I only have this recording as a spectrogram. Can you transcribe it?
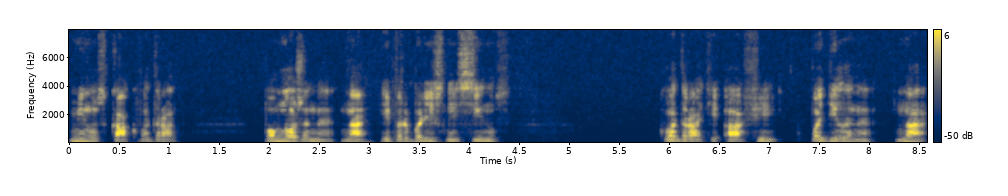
мінус К квадрат помножене на гіперболічний синус в квадраті А фі поділене на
